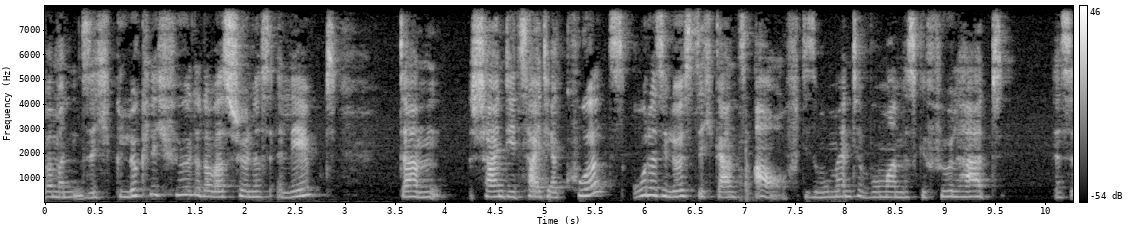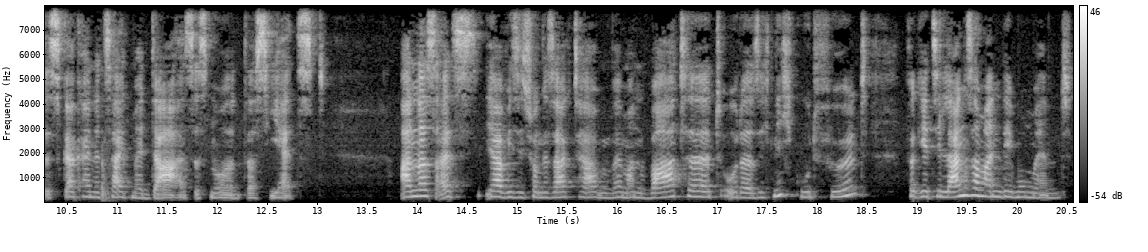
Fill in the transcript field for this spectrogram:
Wenn man sich glücklich fühlt oder was Schönes erlebt, dann scheint die Zeit ja kurz oder sie löst sich ganz auf. Diese Momente, wo man das Gefühl hat, es ist gar keine Zeit mehr da, es ist nur das Jetzt. Anders als, ja, wie Sie schon gesagt haben, wenn man wartet oder sich nicht gut fühlt, vergeht sie langsamer in dem Moment.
